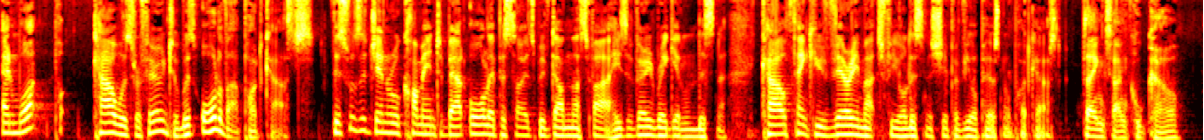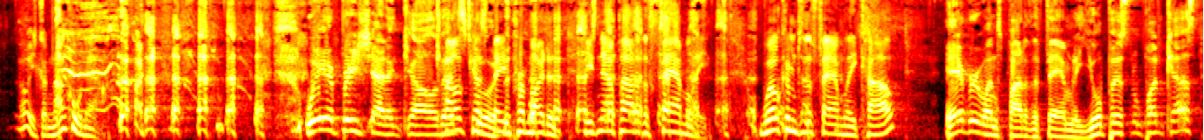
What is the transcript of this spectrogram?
And what Carl was referring to was all of our podcasts. This was a general comment about all episodes we've done thus far. He's a very regular listener. Carl, thank you very much for your listenership of your personal podcast. Thanks, Uncle Carl. Oh, he's got an uncle now. We appreciate it, Carl. Carl's That's just good. been promoted. He's now part of the family. Welcome to the family, Carl. Everyone's part of the family. Your personal podcast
